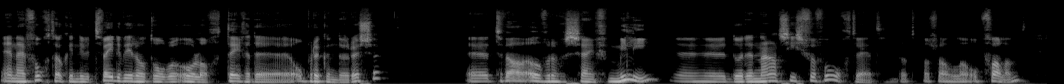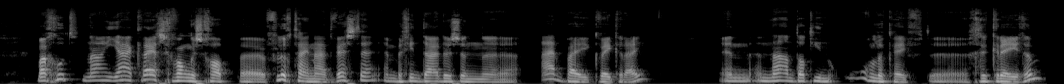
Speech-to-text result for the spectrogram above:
En hij vocht ook in de Tweede Wereldoorlog tegen de oprukkende Russen. Uh, terwijl overigens zijn familie uh, door de nazi's vervolgd werd. Dat was wel uh, opvallend. Maar goed, na een jaar krijgsgevangenschap vlucht hij naar het westen en begint daar dus een aardbeiienkwekerij. En nadat hij een ongeluk heeft gekregen,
